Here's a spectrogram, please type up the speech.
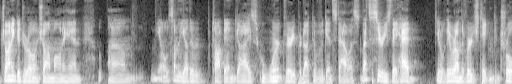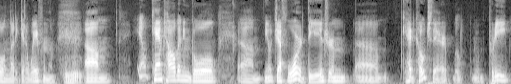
Johnny Gaudreau and Sean Monahan. Um, you know some of the other top end guys who weren't very productive against Dallas. That's a series they had. You know they were on the verge of taking control and let it get away from them. Mm-hmm. Um, you know Cam Talbot in goal. Um, you know Geoff Ward, the interim um, head coach there, well, pretty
